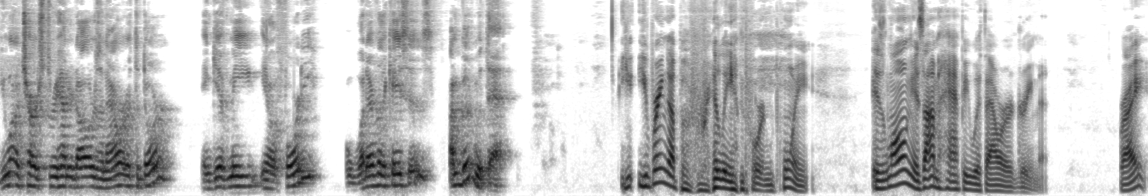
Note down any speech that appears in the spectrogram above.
You want to charge $300 an hour at the door and give me, you know, 40 or whatever the case is, I'm good with that. You, you bring up a really important point. As long as I'm happy with our agreement, right?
